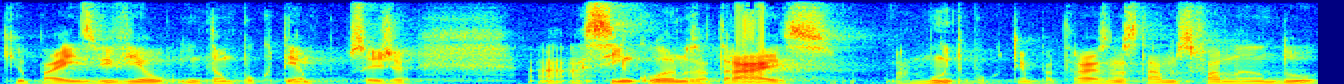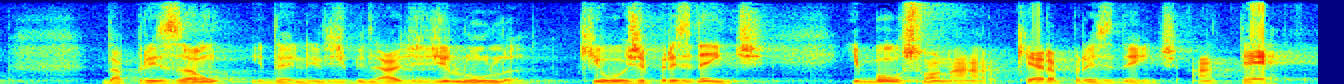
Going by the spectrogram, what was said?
que o país viveu em tão pouco tempo. Ou seja, há cinco anos atrás, há muito pouco tempo atrás, nós estávamos falando da prisão e da inelegibilidade de Lula, que hoje é presidente. E Bolsonaro, que era presidente até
